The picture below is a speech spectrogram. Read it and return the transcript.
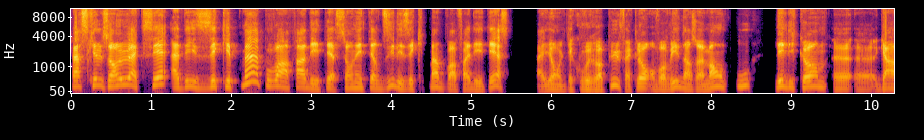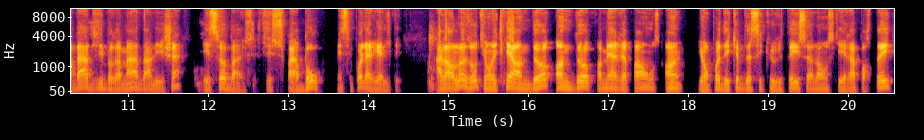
Parce qu'ils ont eu accès à des équipements pouvant faire des tests. Si on interdit les équipements pouvant faire des tests, ben là, on ne le découvrira plus. Fait que là, on va vivre dans un monde où les licornes gambadent librement dans les champs. Et ça, ben, c'est c'est super beau, mais ce n'est pas la réalité. Alors là, eux autres, ils ont écrit à Honda. Honda, première réponse, un, ils n'ont pas d'équipe de sécurité selon ce qui est rapporté.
